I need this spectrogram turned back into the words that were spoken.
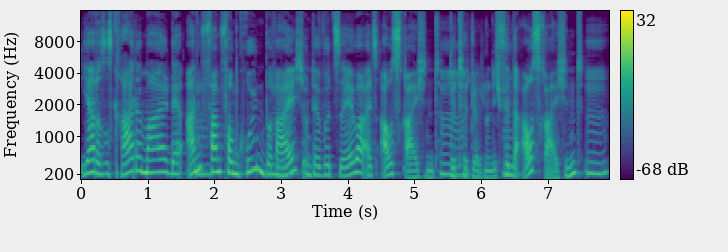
Ja, das ist gerade mal der Anfang mhm. vom grünen Bereich mhm. und der wird selber als ausreichend mhm. betitelt. Und ich finde, ausreichend mhm.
